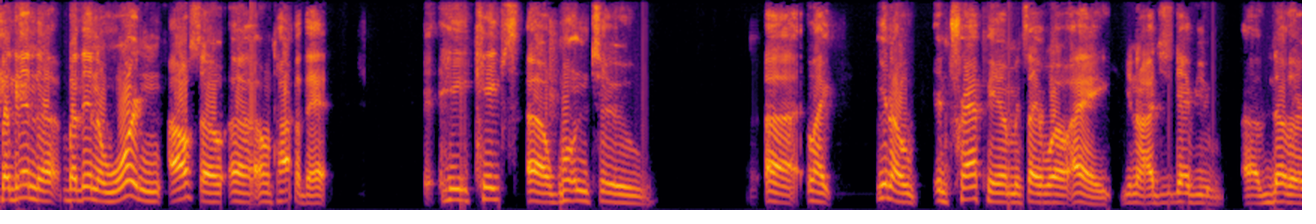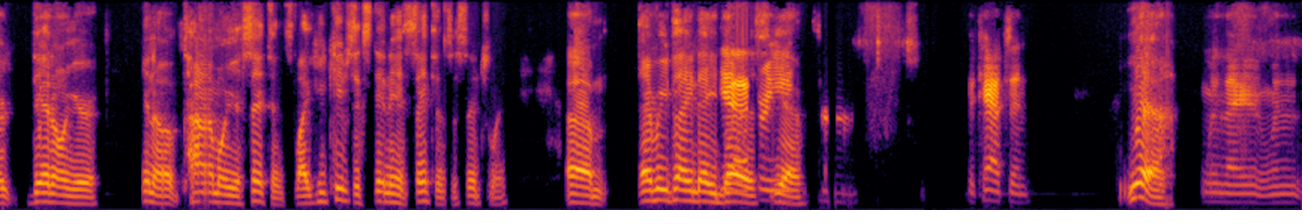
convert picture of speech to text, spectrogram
But then the but then the warden also uh on top of that he keeps uh wanting to uh like you know entrap him and say well hey you know i just gave you another debt on your you know time on your sentence. Like he keeps extending his sentence essentially. Um everything that he Yeah, does he- yeah. The captain. Yeah. When they when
